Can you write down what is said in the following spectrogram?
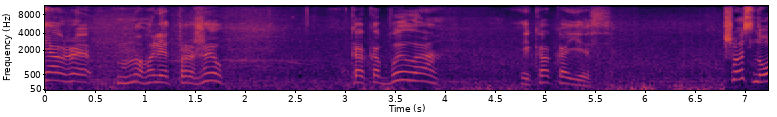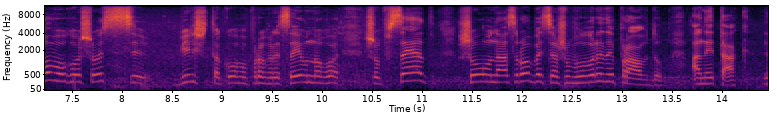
Я уже много лет прожил, было и как и есть. Щось нового, щось більш такого прогресивного, щоб все, що у нас робиться, щоб говорили правду, а не так.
